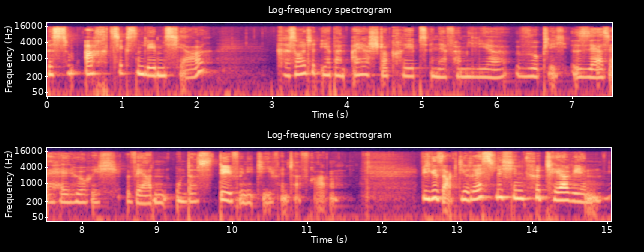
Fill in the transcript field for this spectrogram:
bis zum 80. Lebensjahr solltet ihr beim Eierstockkrebs in der Familie wirklich sehr, sehr hellhörig werden und das definitiv hinterfragen. Wie gesagt, die restlichen Kriterien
